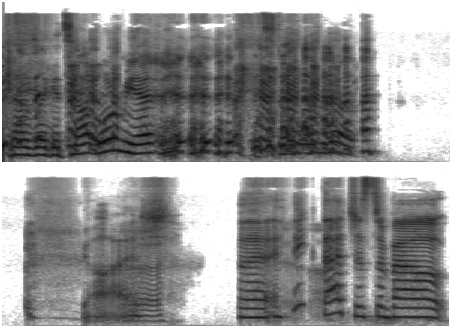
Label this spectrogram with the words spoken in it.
and I was like, it's not warm yet. it's still warming up. gosh Uh, but i think that just about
